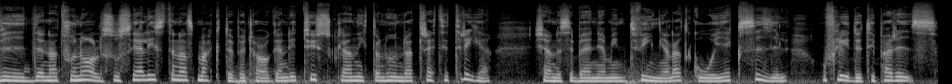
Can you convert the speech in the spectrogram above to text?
Vid nationalsocialisternas maktövertagande i Tyskland 1933 kände sig Benjamin tvingad att gå i exil och flydde till Paris.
